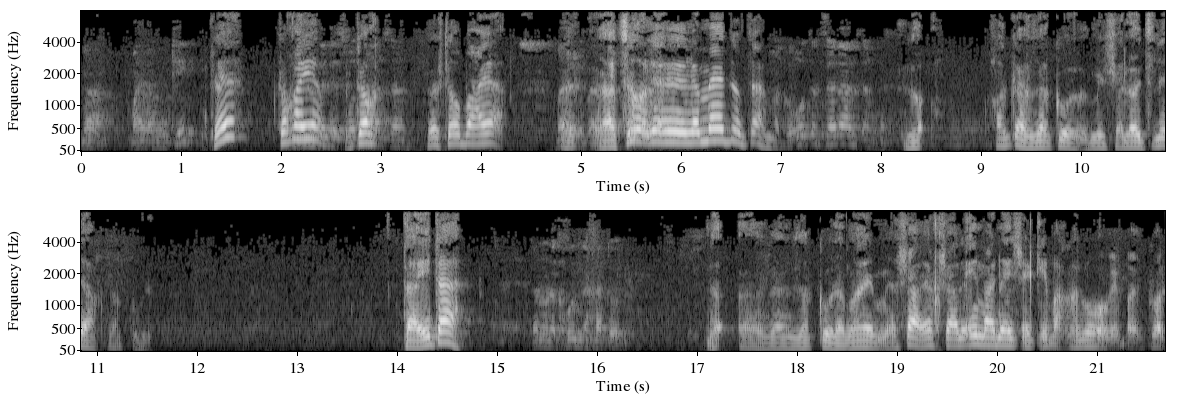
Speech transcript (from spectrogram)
מה, מים עמוקים? כן, בתוך הים. בתוך... יש לו בעיה. רצו ללמד אותם. חגורות הצלה שם. לא. אחר כך זרקו, מי שלא הצליח, זרקו. אתה היית? אותנו לקחו עם נחתות. לא, זרקו למים ישר, איך שאלה, עם הנשק, עם החגור, עם הכל,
